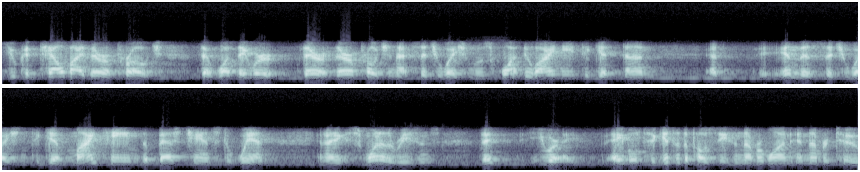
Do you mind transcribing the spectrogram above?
you could tell by their approach that what they were, their, their approach in that situation was, what do I need to get done at, in this situation to give my team the best chance to win? And I think it's one of the reasons that you were able to get to the postseason, number one, and number two,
